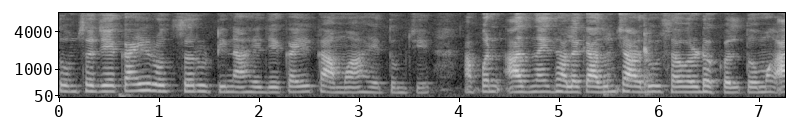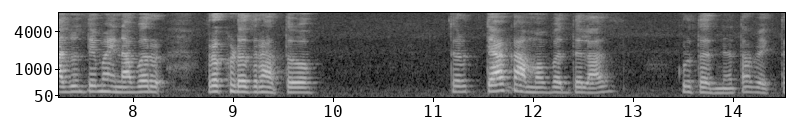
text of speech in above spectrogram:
तुमचं जे काही रोजचं रुटीन आहे जे काही कामं आहेत तुमची आपण आज नाही झालं की अजून चार दिवसावर ढकलतो मग अजून ते महिनाभर रखडत राहतं. तर त्या कामाबद्दल आज कृतज्ञता व्यक्त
